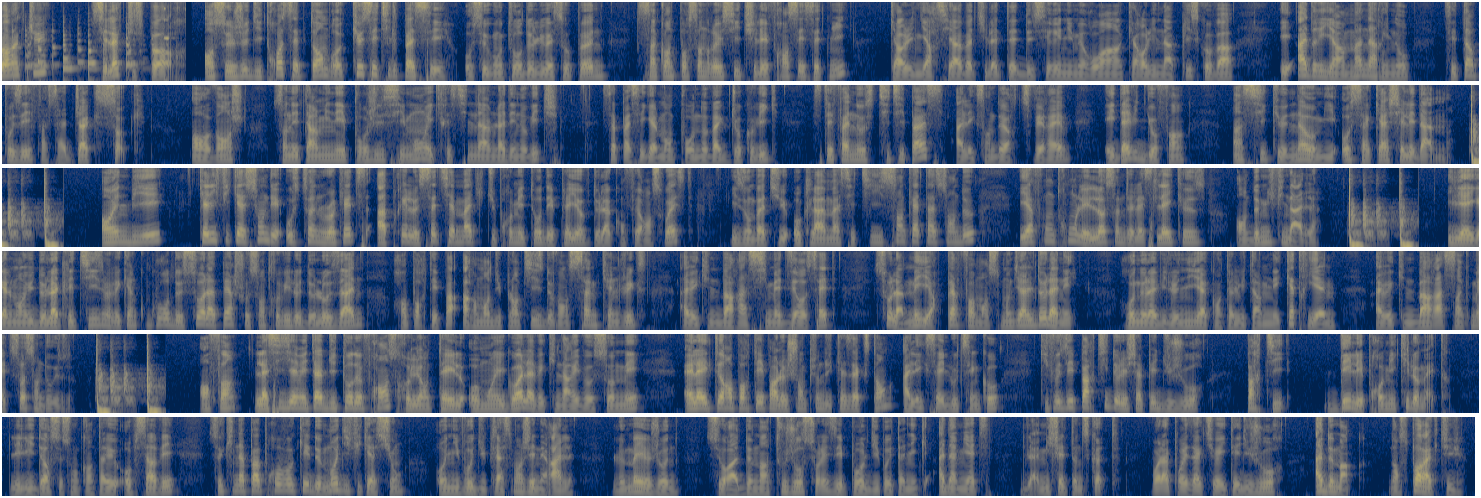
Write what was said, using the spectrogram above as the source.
Sport Actu, c'est l'actu sport. En ce jeudi 3 septembre, que s'est-il passé au second tour de l'US Open? 50% de réussite chez les Français cette nuit. Caroline Garcia a battu la tête de série numéro 1 Carolina Pliskova et Adrien Manarino s'est imposé face à Jack Sock. En revanche, c'en est terminé pour Gilles Simon et Kristina Mladenovic. Ça passe également pour Novak Djokovic, Stefanos Tsitsipas, Alexander Zverev et David Goffin, ainsi que Naomi Osaka chez les dames. En NBA, qualification des Houston Rockets après le septième match du premier tour des playoffs de la conférence Ouest. Ils ont battu Oklahoma City 104 à 102 et affronteront les Los Angeles Lakers en demi-finale. Il y a également eu de l'athlétisme avec un concours de saut à la perche au centre-ville de Lausanne, remporté par Armand Duplantis devant Sam Kendricks avec une barre à 6,07 m, soit la meilleure performance mondiale de l'année. Renaud Lavillenie a quant à lui terminé quatrième avec une barre à 5,72 m. Enfin, la sixième étape du Tour de France reliant Tail au Mont Égual avec une arrivée au sommet, elle a été remportée par le champion du Kazakhstan, Alexei Lutsenko, qui faisait partie de l'échappée du jour, parti dès les premiers kilomètres. Les leaders se sont quant à eux observés, ce qui n'a pas provoqué de modification au niveau du classement général. Le maillot jaune sera demain toujours sur les épaules du Britannique Adam Yates de la Michelton Scott. Voilà pour les actualités du jour. À demain dans Sport Actu.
